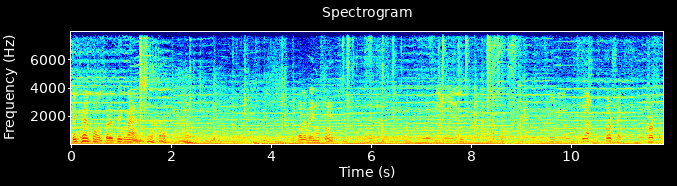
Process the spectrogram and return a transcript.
Big headphones for a big man. Oliver in front. Yeah, perfect. Perfect.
